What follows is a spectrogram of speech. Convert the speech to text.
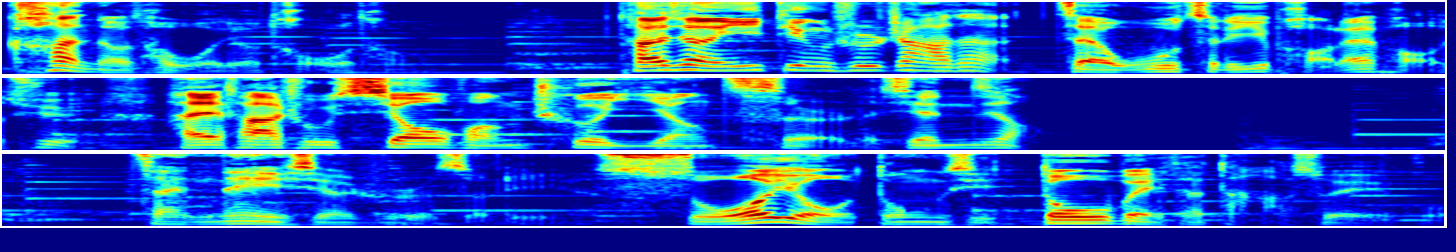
看到他我就头疼。他像一定时炸弹，在屋子里跑来跑去，还发出消防车一样刺耳的尖叫。在那些日子里，所有东西都被他打碎过，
